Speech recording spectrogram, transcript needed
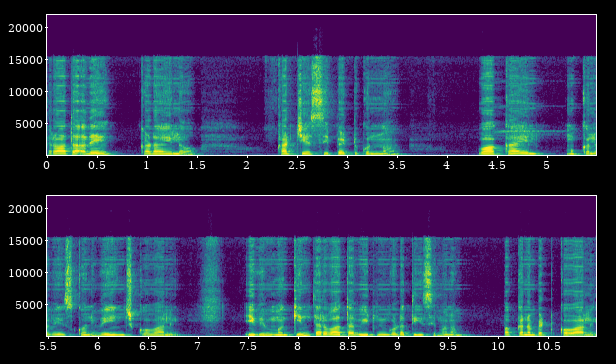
తర్వాత అదే కడాయిలో కట్ చేసి పెట్టుకున్న వాకాయ ముక్కలు వేసుకొని వేయించుకోవాలి. ఇవి మగ్గిన తర్వాత వీటిని కూడా తీసి మనం పక్కన పెట్టుకోవాలి.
